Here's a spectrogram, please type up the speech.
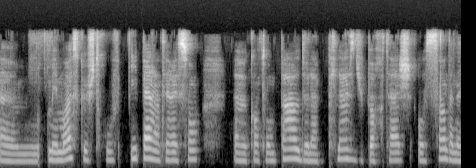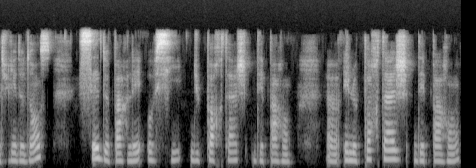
mais moi, ce que je trouve hyper intéressant quand on parle de la place du portage au sein d'un atelier de danse, c'est de parler aussi du portage des parents. et le portage des parents,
